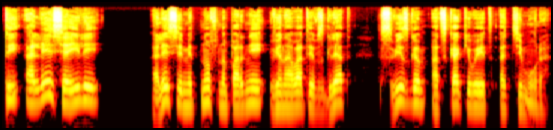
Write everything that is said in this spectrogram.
Ты Олеся или...» Олеся, метнув на парней виноватый взгляд, с визгом отскакивает от Тимура.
